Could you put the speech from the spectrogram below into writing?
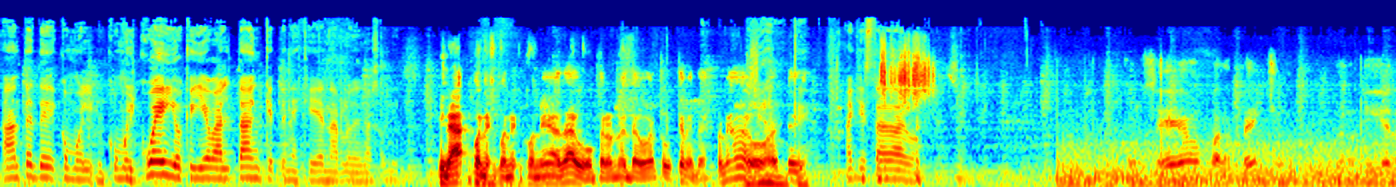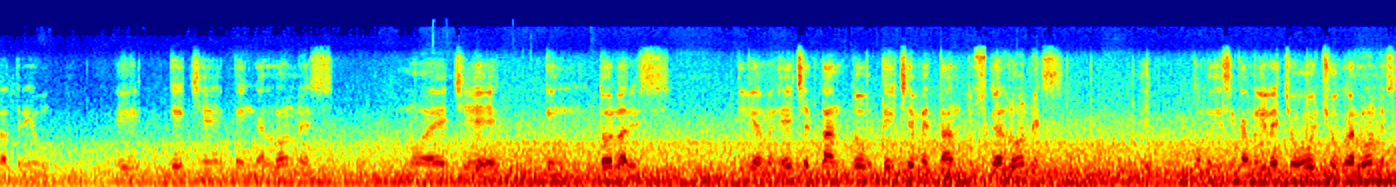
antes de como el como el cuello que lleva al tanque tenés que llenarlo de gasolina. Mira, pone, pone, pone a Dago, pero no es Dago Gutiérrez. Pone a Dago. este. Aquí está Dago. Consejo para Pencho. Buenos días, la tribu. Eh, eche en galones, no eche en dólares. dígame, eche tanto, écheme tantos galones. Eh, Como dice Camila, echo 8 galones.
